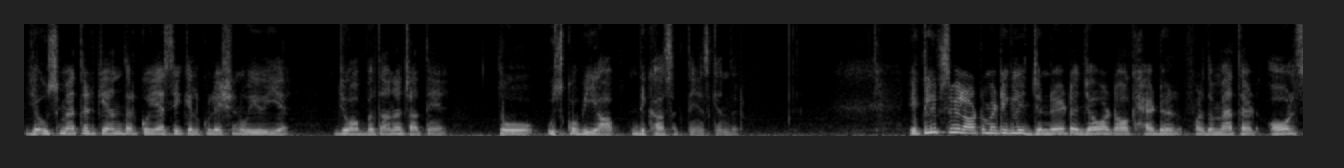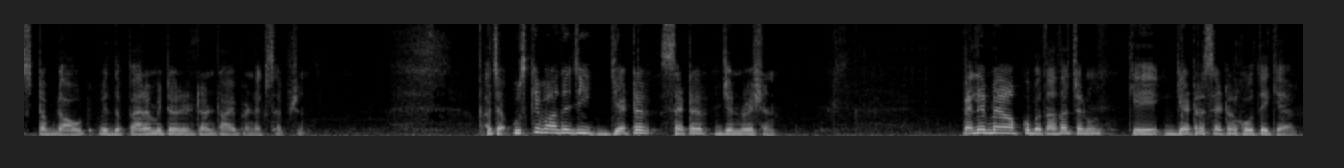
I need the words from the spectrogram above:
یا اس میتھڈ کے اندر کوئی ایسی کیلکولیشن ہوئی ہوئی ہے جو آپ بتانا چاہتے ہیں، تو اس کو بھی آپ دکھا سکتے ہیں اس کے اندر۔ Eclipse will automatically generate a Java doc header for the method all stubbed out with the parameter return type and اچھا اس کے بعد ہے جی گیٹر سیٹر جنریشن پہلے میں آپ کو بتاتا چلوں کہ گیٹر سیٹر ہوتے کیا ہے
